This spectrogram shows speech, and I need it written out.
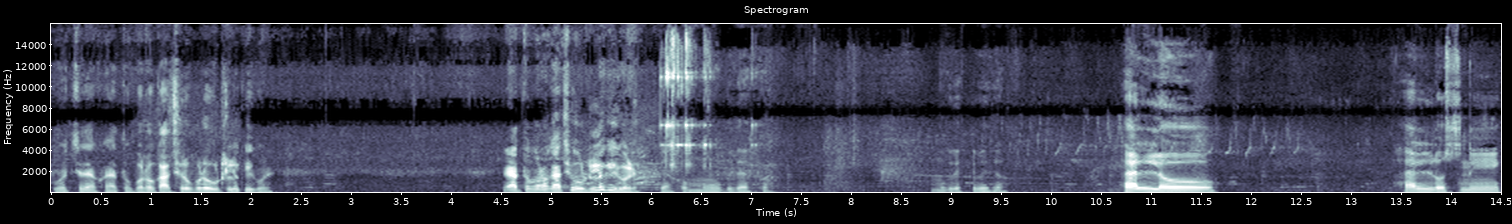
পড়ছে দেখো এত বড় গাছের উপরে উঠল কি করে? এত বড় গাছে উঠল কি করে? দেখো মুখ দেখো। মুখ দেখতে পেয়েছ? হ্যালো। হ্যালো স্নেক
